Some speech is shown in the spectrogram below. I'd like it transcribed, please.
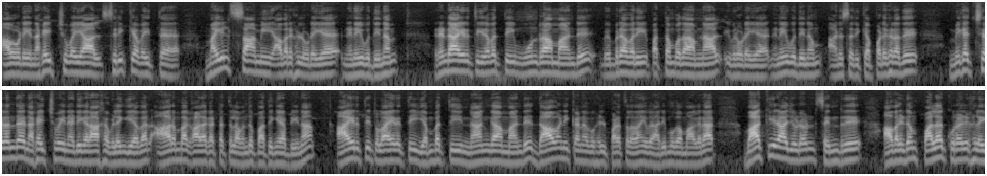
அவருடைய நகைச்சுவையால் சிரிக்க வைத்த மயில்சாமி அவர்களுடைய நினைவு தினம். ரெண்டாயிரத்தி இருபத்தி மூன்றாம் ஆண்டு பிப்ரவரி பத்தொன்பதாம் நாள் இவருடைய நினைவு தினம் அனுசரிக்கப்படுகிறது. மிகச்சிறந்த நகைச்சுவை நடிகராக விளங்கியவர் ஆரம்ப காலகட்டத்தில் வந்து பார்த்திங்க அப்படின்னா ஆயிரத்தி தொள்ளாயிரத்தி எண்பத்தி நான்காம் ஆண்டு தாவணி கனவுகள் படத்தில் தான் இவர் அறிமுகமாகிறார். பாக்கியராஜுடன் சென்று அவரிடம் பல குரல்களை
